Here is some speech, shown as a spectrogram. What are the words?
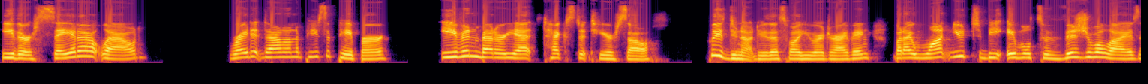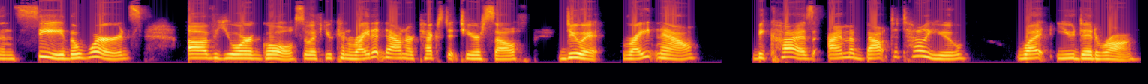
Either say it out loud write it down on a piece of paper. Even better yet, text it to yourself. Please do not do this while you are driving, but I want you to be able to visualize and see the words of your goal. So if you can write it down or text it to yourself, do it right now because I'm about to tell you what you did wrong.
